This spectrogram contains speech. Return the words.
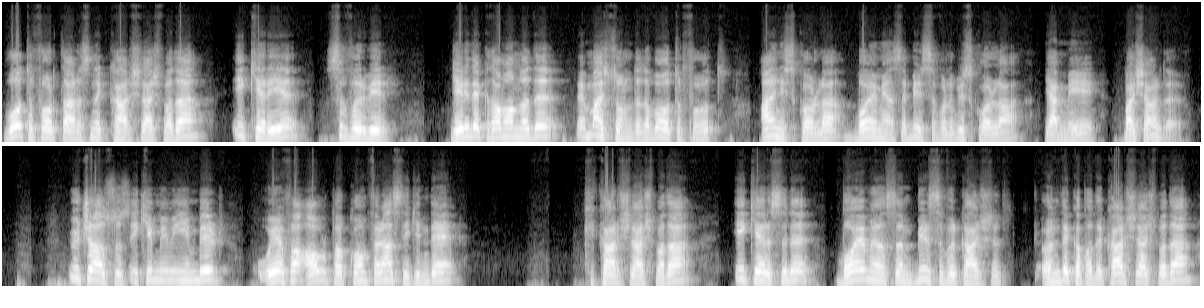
Waterford arasındaki karşılaşmada ilk yarıyı 0-1 geride tamamladı ve maç sonunda da Waterford aynı skorla Bohemians'a 1-0'lık bir skorla yenmeyi başardı. 3 Ağustos 2021 UEFA Avrupa Konferans Ligi'nde ki karşılaşmada ilk yarısını Bohemians'ın 1-0 karşı önde kapadığı karşılaşmada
